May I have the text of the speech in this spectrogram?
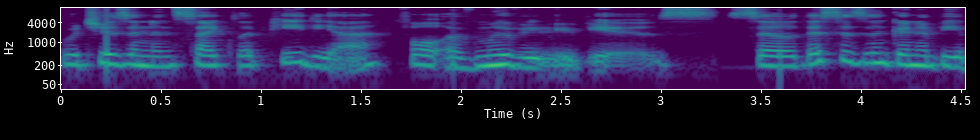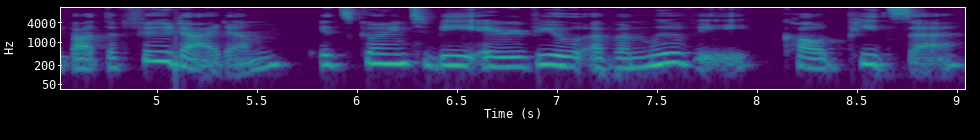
which is an encyclopedia full of movie reviews. So this isn't going to be about the food item, it's going to be a review of a movie called Pizza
